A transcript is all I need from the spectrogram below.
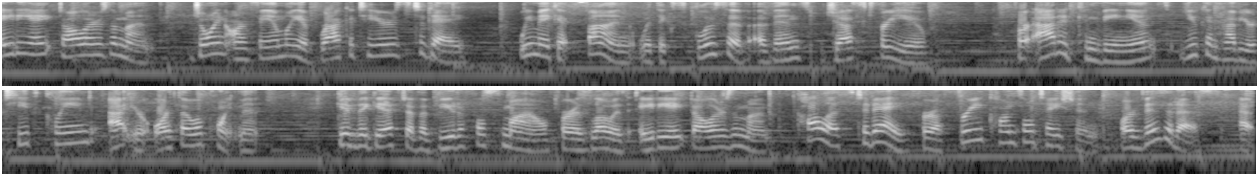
$88 a month. Join our family of bracketeers today. We make it fun with exclusive events just for you. For added convenience, you can have your teeth cleaned at your ortho appointment. Give the gift of a beautiful smile for as low as $88 a month. Call us today for a free consultation or visit us at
